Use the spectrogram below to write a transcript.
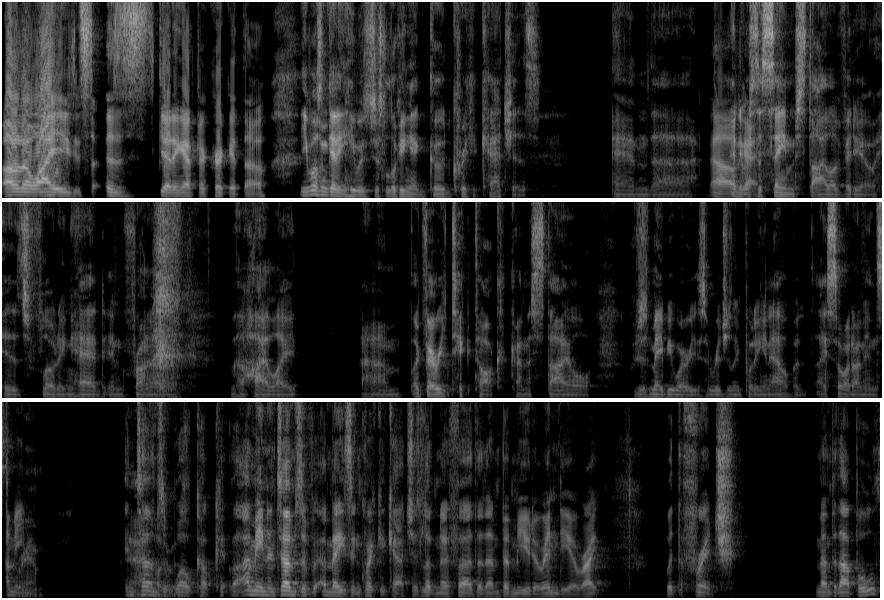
i don't know why he is getting after cricket though he wasn't getting. He was just looking at good cricket catches, and uh, oh, and it was the same style of video. His floating head in front of the highlight, um, like very TikTok kind of style, which is maybe where he's originally putting it out. But I saw it on Instagram. I mean, In Yeah, terms of was- World Cup, I mean, in terms of amazing cricket catches, look no further than Bermuda, India, right? With the fridge. Remember that ball?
